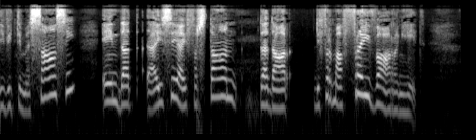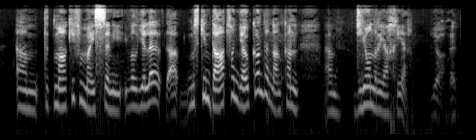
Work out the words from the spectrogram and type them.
die victimisasie en dat hy sê hy verstaan dat daar die firma vrywaring het. Ehm um, dit maak nie vir my sin nie. Wil julle uh, miskien daad van jou kant en dan kan ehm um, Dion reageer. Ja, ek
